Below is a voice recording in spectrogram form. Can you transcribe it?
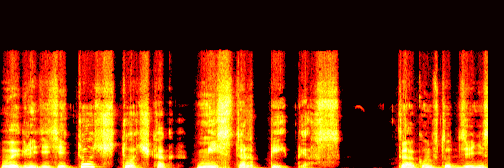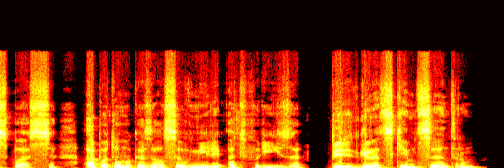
выглядите точь-точь, как мистер Пиперс?» Так он в тот день и спасся, а потом оказался в миле от Фриза, перед городским центром,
